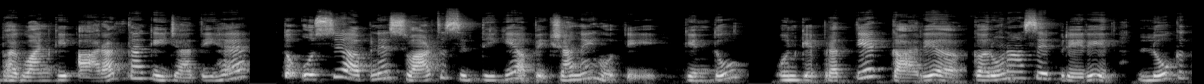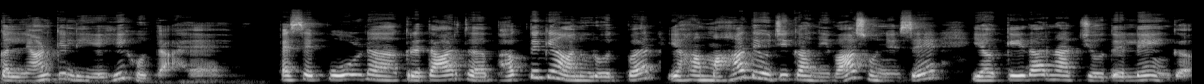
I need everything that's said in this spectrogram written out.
भगवान की आराधना की जाती है तो उससे अपने स्वार्थ सिद्धि की अपेक्षा नहीं होती। किंतु उनके प्रत्येक कार्य करुणा से प्रेरित लोक कल्याण के लिए ही होता है। ऐसे पूर्ण, कृतार्थ भक्त के अनुरोध पर यहाँ महादेव जी का निवास होने से यह केदारनाथ ज्योतिर्लिंग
